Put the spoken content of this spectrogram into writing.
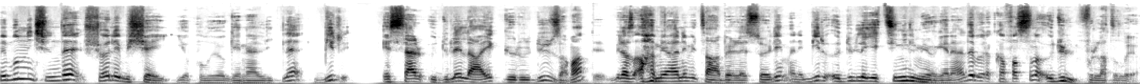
Ve bunun içinde şöyle bir şey yapılıyor genellikle. Bir eser ödüle layık görüldüğü zaman e, biraz amiyane bir tabirle söyleyeyim. Hani bir ödülle yetinilmiyor genelde böyle kafasına ödül fırlatılıyor.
